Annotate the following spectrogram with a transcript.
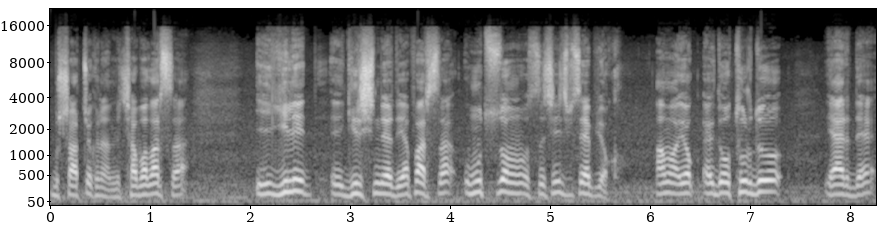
bu şart çok önemli, çabalarsa, ilgili e, girişimleri de yaparsa umutsuz olmaması için hiçbir sebep yok. Ama yok evde oturduğu yerde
